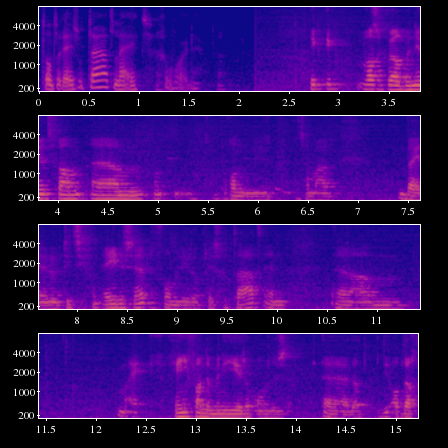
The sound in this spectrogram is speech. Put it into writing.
tot resultaat leidt geworden. Ik, ik was ook wel benieuwd van, um, begon nu zeg maar, bij de notitie van Edes, de formulier op resultaat. En um, maar een van de manieren om dus uh, dat, die opdracht,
